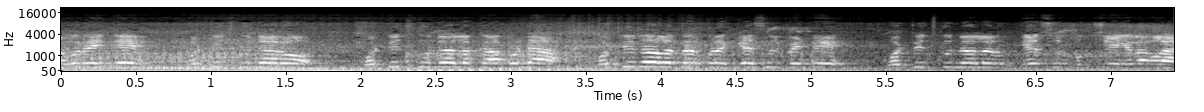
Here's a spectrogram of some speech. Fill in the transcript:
ఎవరైతే కొట్టించుకున్నారో కొట్టించుకున్న వాళ్ళు కాకుండా కొట్టిన వాళ్ళ తరఫున కేసులు పెట్టి కొట్టించుకున్న వాళ్ళకు కేసులు బుక్ చేయగలంలా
